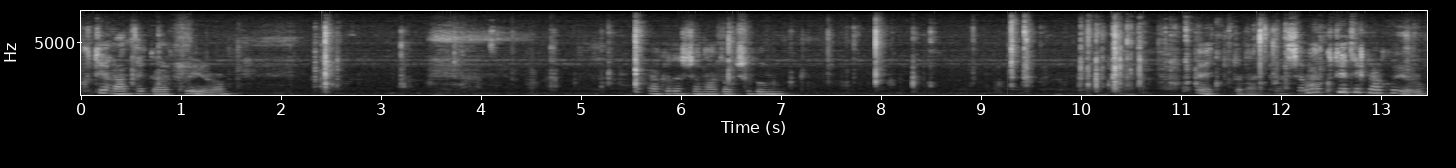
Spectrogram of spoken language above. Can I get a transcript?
Kutuya ben tekrar koyuyorum. Arkadaşlar nerede açıldım? Evet burada arkadaşlar. Ben kutuya tekrar koyuyorum.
